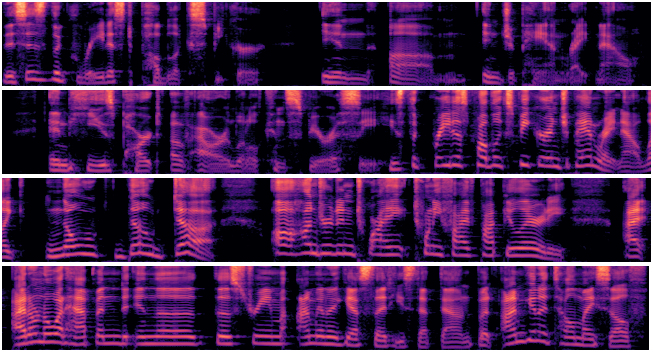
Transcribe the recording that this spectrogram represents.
This is the greatest public speaker in um in japan right now and he's part of our little conspiracy. He's the greatest public speaker in japan right now. Like no no duh. 125 popularity. I i don't know what happened in the the stream. I'm gonna guess that he stepped down but i'm gonna tell myself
